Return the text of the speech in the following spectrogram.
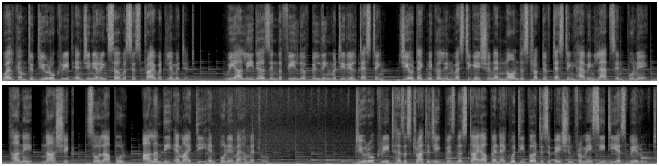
Welcome to Durocrete Engineering Services Private Limited. We are leaders in the field of building material testing, geotechnical investigation and non-destructive testing having labs in Pune, Thane, Nashik, Solapur, Alandi MIT and Pune Mahametro. Durocrete has a strategic business tie-up and equity participation from ACTS Beirut.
